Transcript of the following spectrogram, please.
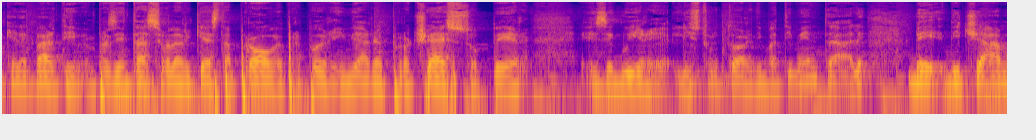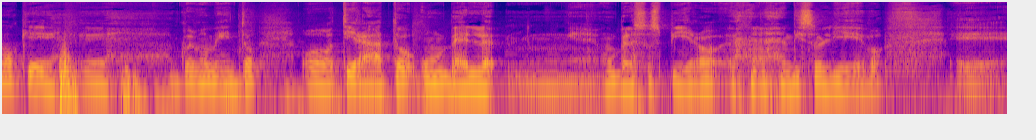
che le parti presentassero la richiesta a prove per poi rinviare il processo per eseguire l'istruttore dibattimentale, beh, diciamo che eh, in quel momento ho tirato un bel un bel sospiro di sollievo. Eh,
